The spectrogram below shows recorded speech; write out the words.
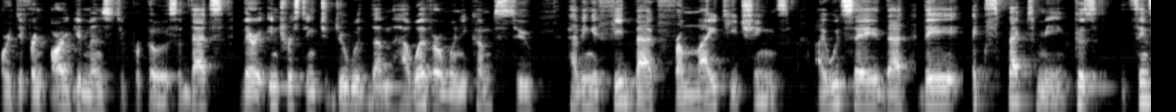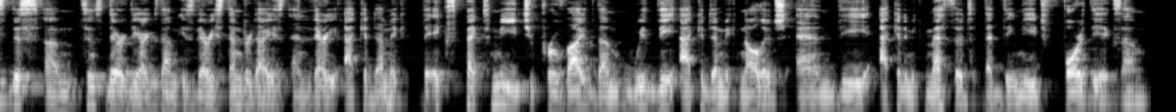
or different arguments to propose. So that's very interesting to do with them. However, when it comes to having a feedback from my teachings, I would say that they expect me because since this um, since their their exam is very standardized and very academic, they expect me to provide them with the academic knowledge and the academic method that they need for the exam,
